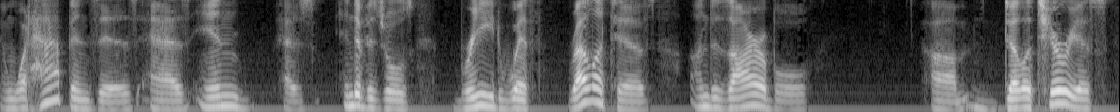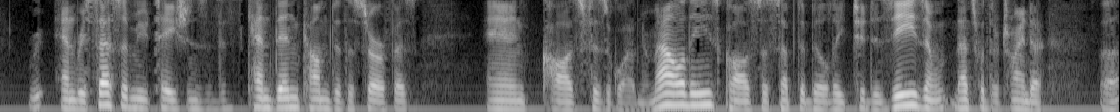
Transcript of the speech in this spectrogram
And what happens is as in as individuals breed with relatives, undesirable um, deleterious and recessive mutations can then come to the surface and cause physical abnormalities, cause susceptibility to disease, and that's what they're trying to uh,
